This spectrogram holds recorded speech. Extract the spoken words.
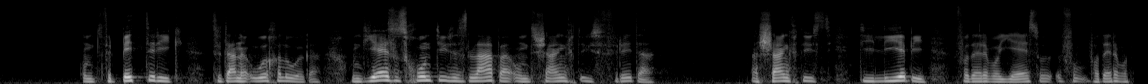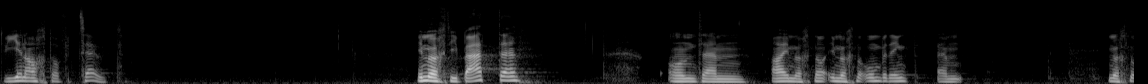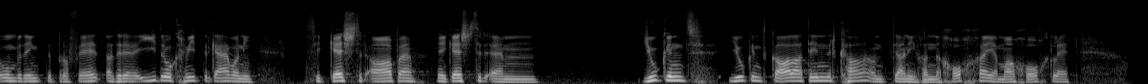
und Verbitterung zu denen hochschauen. Und Jesus kommt in unser Leben und schenkt uns Frieden. Er schenkt uns die Liebe von der, die, Jesus, von der, die, die Weihnachten erzählt. Ich möchte beten und ähm, ah, ich, möchte noch, ich möchte noch unbedingt ähm, ich möchte noch unbedingt einen, Prophet, oder einen Eindruck weitergeben, den ich seit gestern Abend, wir gestern ähm, Jugend, Jugendgala-Dinner und da konnte ich kochen, ich habe mal Koch gelernt.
